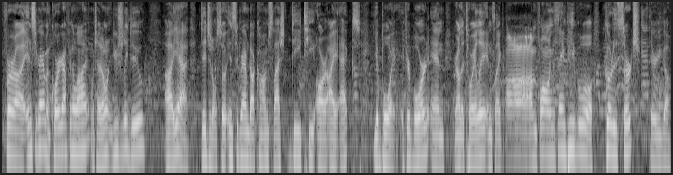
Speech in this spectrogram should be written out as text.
for uh, Instagram and choreographing a lot, which I don't usually do. Uh, yeah, digital. So Instagram.com slash DTRIX. Your boy. If you're bored and you're on the toilet and it's like, oh, I'm following the same people, go to the search. There you go.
